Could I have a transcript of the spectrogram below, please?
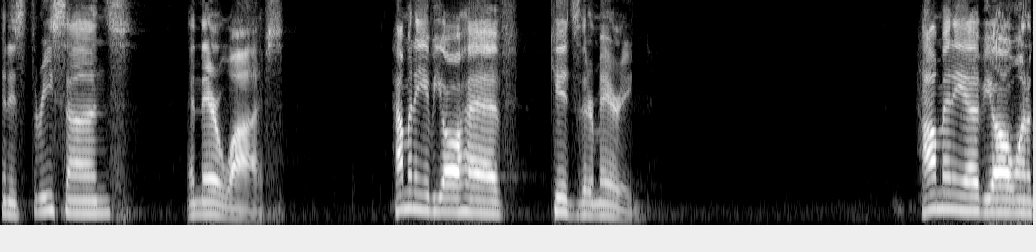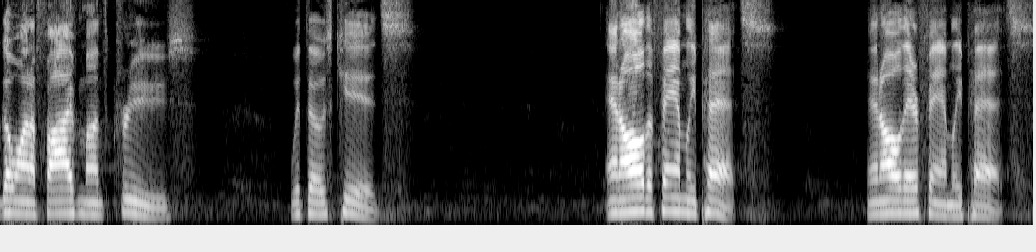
and his three sons and their wives. How many of y'all have kids that are married? How many of y'all want to go on a five month cruise with those kids and all the family pets and all their family pets.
